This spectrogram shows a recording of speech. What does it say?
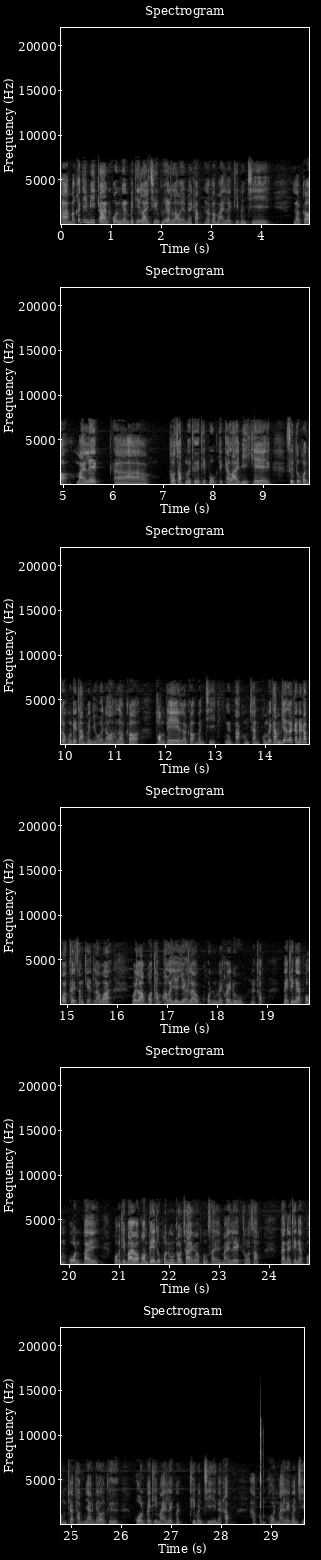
อ่ามันก็จะมีการโอนเงินไปที่รายชื่อเพื่อนเราเห็นไหมครับ แล้วก็หมายเลขที่บัญชี แล้วก็หมายเลขอ่าโทรศัพท์มือถือที่ผูกติดกับไลน์ BK ซึ่งทุกคนก็คงได้ทำกันอยู่เนาะ แล้วก็ พร้อมเพย์แล้วก็บัญชีเงินฝากของฉัน ผมไม่ทำเยอะแล้วกันนะครับ เพราะเคยสังเกตแล้วว่า เวลาพอทำอะไรเยอะๆแล้วคนไม่ค่อยดูนะครับ ในที่นี้ผมโอนไป ผมอธิบายว่าพร้อมเพย์ทุกคนคงเข้าใจก็คงใส่หมายเลขโทรศัพท์ แต่ในที่นี้ผมจะทำอย่างเดียวก็คือ โอนไปที่หมายเลขที่บัญชีนะครับอ่าผมโอนหมายเลขบัญชี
